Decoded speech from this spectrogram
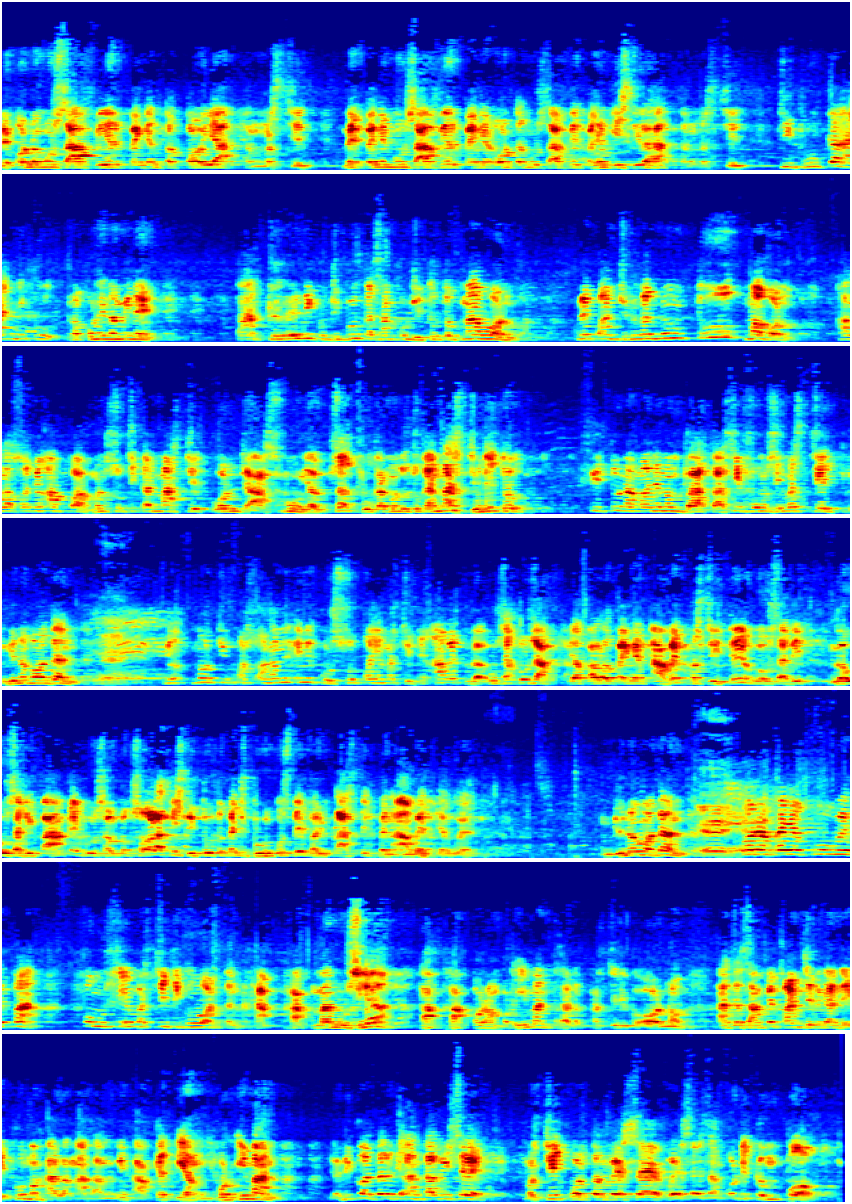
Nek ono musafir pengen tetoya teng masjid. Nek pengen musafir pengen wonten musafir pengen istirahat teng masjid. Dibuka niku napa namine? Pager niku dibuka sampun ditutup mawon. Ini panjenengan nutup mawon. Alasannya apa? Mensucikan masjid. Wondasmu ya Ustaz, bukan menutupkan masjid itu. Itu namanya membatasi fungsi masjid. Gini apa dan? Ya, mau masalahnya ini Gus supaya masjidnya awet nggak rusak-rusak. Ya kalau pengen awet masjidnya ya nggak usah di nggak usah dipakai, nggak usah untuk sholat, is ditutup aja bungkus deh dari plastik ben awet ya gue. Gini apa dan? Orang kayak kue pak, fungsi masjid itu wonten hak-hak manusia, hak-hak orang beriman terhadap masjid itu ono. Ada sampai panjenengan itu menghalang-halangi haket yang beriman. Jadi itu adalah antawise masjid wonten WC, WC sampun digempok.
